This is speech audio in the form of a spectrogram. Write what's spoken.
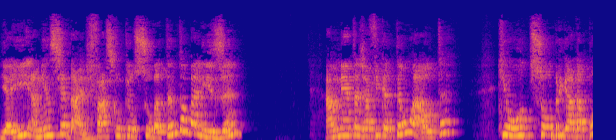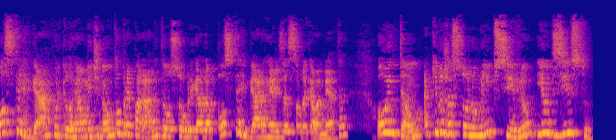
E aí a minha ansiedade faz com que eu suba tanto a baliza, a meta já fica tão alta que eu sou obrigado a postergar, porque eu realmente não estou preparado, então eu sou obrigado a postergar a realização daquela meta. Ou então aquilo já se tornou impossível e eu desisto.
